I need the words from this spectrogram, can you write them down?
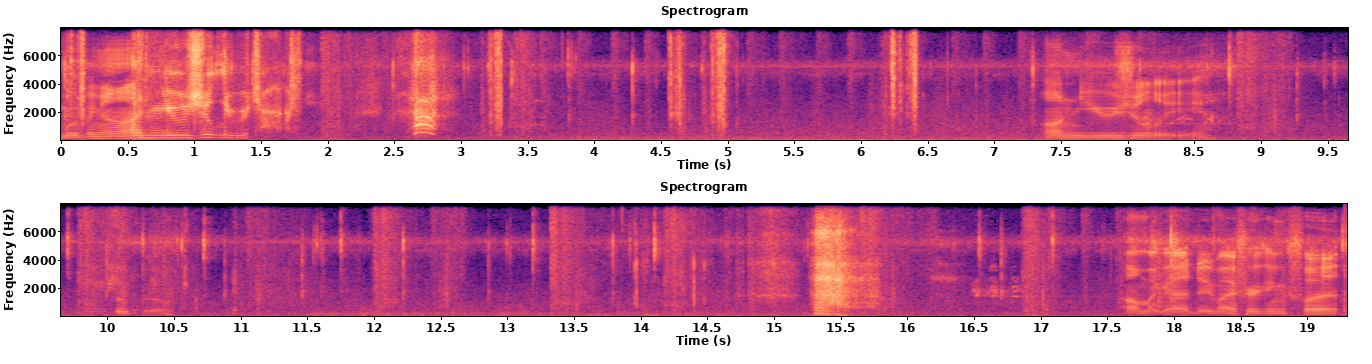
Moving on. Unusually retarded. Unusually. Poo poo. Oh my god, dude, my freaking foot.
